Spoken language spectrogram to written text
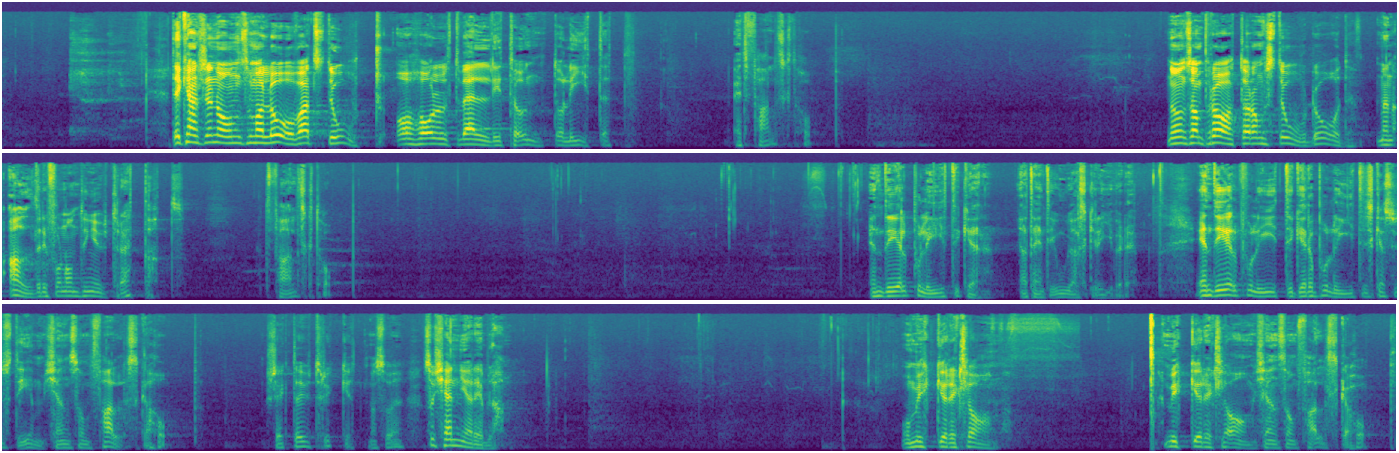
Det är kanske någon som har lovat stort och hållit väldigt tunt och litet. Ett falskt hopp. Någon som pratar om stordåd men aldrig får någonting uträttat. Ett falskt hopp. En del politiker, jag tänkte jo jag skriver det. En del politiker och politiska system känns som falska hopp. Ursäkta uttrycket, men så, så känner jag det ibland. Och mycket reklam. Mycket reklam känns som falska hopp.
